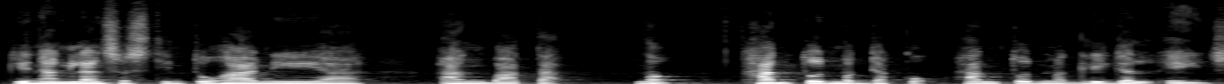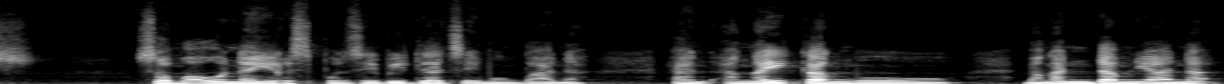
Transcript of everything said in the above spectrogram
Kinanglan sustintuhan niya ang bata, no? Hantod magdako, hangtod mag legal age. So mauna yung responsibilidad sa imong bana. And angay kang mo mangandam ni ana,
